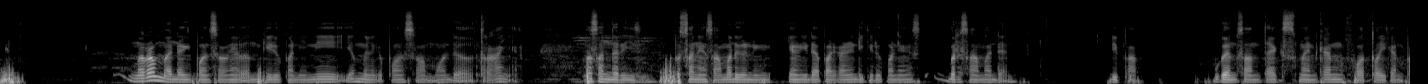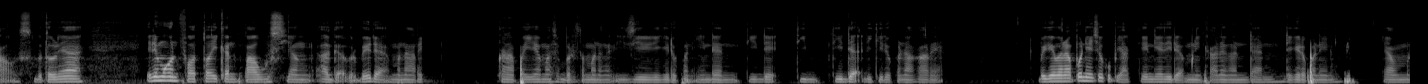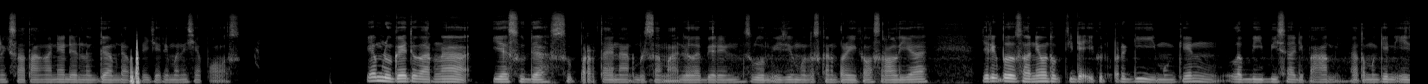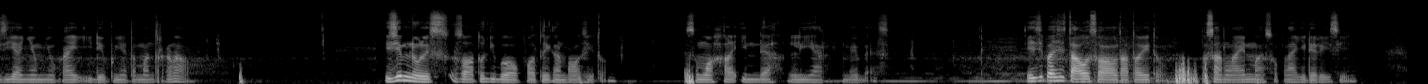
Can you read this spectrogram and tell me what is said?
Nora memandangi ponselnya dalam kehidupan ini, ia memiliki ponsel model teranyar. Pesan dari Izzy, pesan yang sama dengan yang didapatkannya di kehidupan yang bersama dan di pub. Bukan pesan teks, mainkan foto ikan paus. Betulnya, ini mungkin foto ikan paus yang agak berbeda, menarik kenapa ia masih berteman dengan Izzy di kehidupan ini dan tidak tidak di kehidupan akarnya. Bagaimanapun ia cukup yakin dia tidak menikah dengan Dan di kehidupan ini, yang memeriksa tangannya dan lega mendapati jari manisnya polos. Ia menduga itu karena ia sudah super tenar bersama Adela Birin sebelum izin memutuskan pergi ke Australia. Jadi keputusannya untuk tidak ikut pergi mungkin lebih bisa dipahami. Atau mungkin Izzy hanya menyukai ide punya teman terkenal. Izzy menulis sesuatu di bawah foto ikan paus itu. Semua hal indah, liar, dan bebas. Izzy pasti tahu soal tato itu. Pesan lain masuk lagi dari Izzy.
